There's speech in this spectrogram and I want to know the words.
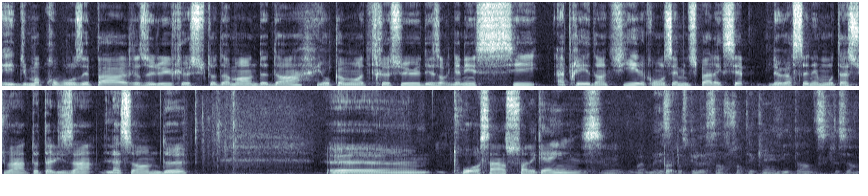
et du mois proposé par résolu que suite aux demandes de dons et aux commandites reçues des organismes si, après identifié, le conseil municipal accepte de verser les montants suivants, totalisant la somme de euh, 375. Ouais, mais c'est parce que le 175 il est en discrétionnaire.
